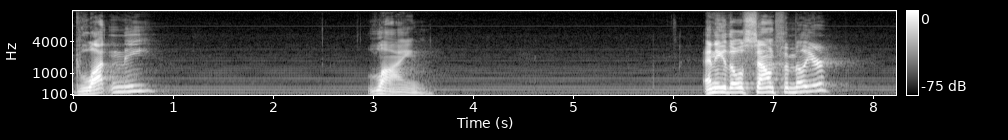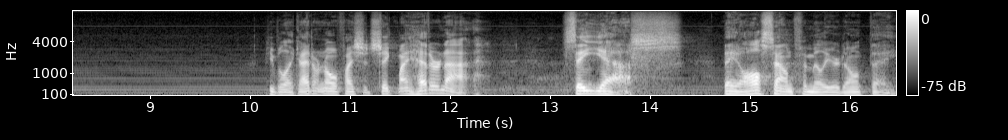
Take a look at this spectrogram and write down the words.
gluttony, lying. Any of those sound familiar? People like, I don't know if I should shake my head or not. Say yes. They all sound familiar, don't they?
